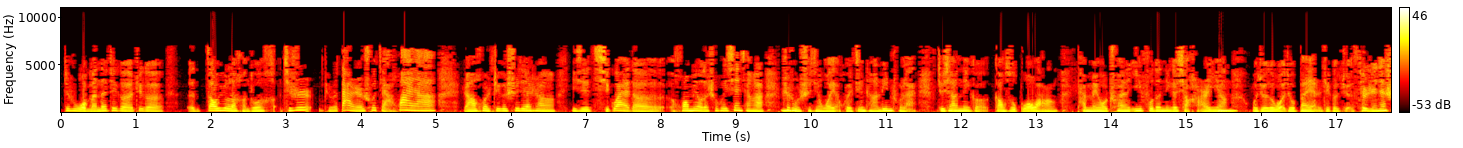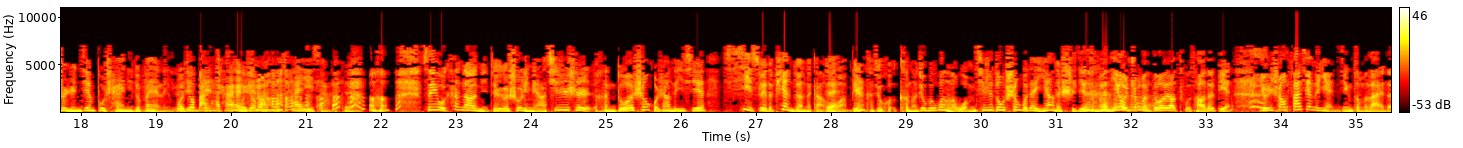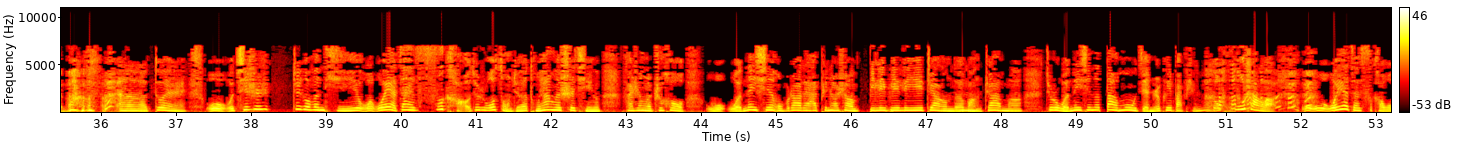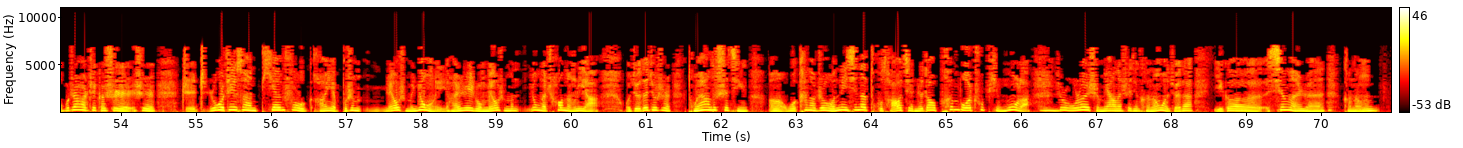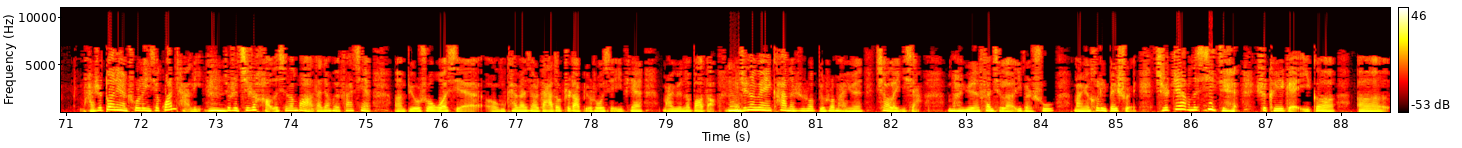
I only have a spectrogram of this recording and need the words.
就是我们的这个这个呃，遭遇了很多很其实，比如说大人说假话呀，然后或者这个世界上一些奇怪的荒谬的社会现象啊，这种事情我也会经常拎出来。就像那个告诉国王他没有穿衣服的那个小孩一样，我觉得我就扮演了这个角色。就人家说人间不拆，你就扮演了一个我就把它拆，我 就把它拆一下。对，所以我看到你这个书里面啊，其实是很多生活上的一些细碎的片段的感悟啊，别人可就会可能就会问了，我们。其实都生活在一样的世界，怎你有这么多要吐槽的点？有一双发现的眼睛，怎么来的呢？呃，对我，我其实这个问题，我我也在思考，就是我总觉得同样的事情发生了之后，我我内心，我不知道大家平常上哔哩哔哩这样的网站吗？就是我内心的弹幕简直可以把屏幕都呼上了。我我我也在思考，我不知道这个是是这如果这算天赋，好像也不是没有什么用，好像是一种没有什么用的超能力啊。我觉得就是同样的事情，嗯，我看到之后，我内心的吐槽简直都要喷薄出屏幕了。就是无论什么样的事情，可能我觉得。一个新闻人可能还是锻炼出了一些观察力，嗯，就是其实好的新闻报道，大家会发现，嗯，比如说我写，我们开玩笑，大家都知道，比如说我写一篇马云的报道，你真正愿意看的是说，比如说马云笑了一下，马云翻起了一本书，马云喝了一杯水，其实这样的细节是可以给一个呃。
